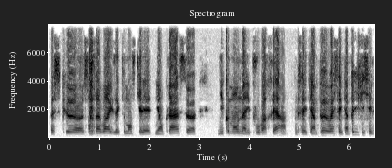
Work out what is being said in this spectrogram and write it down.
parce que euh, sans savoir exactement ce qui allait être mis en place, ni comment on allait pouvoir faire. Donc ça a été un peu, ouais, ça a été un peu difficile.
